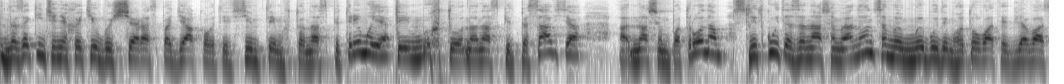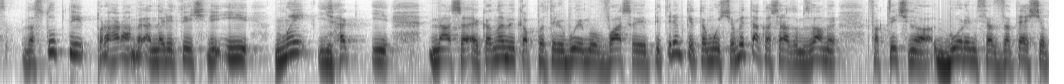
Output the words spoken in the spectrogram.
на закінчення хотів би ще раз подякувати всім тим, хто нас підтримує, тим, хто на нас підписався, нашим патронам. Слідкуйте за нашими анонсами. Ми будемо готувати для вас наступні програми аналітичні. І ми, як і наша економіка, потребуємо вашої підтримки, тому що ми також разом з вами фактично боремося за те, щоб,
